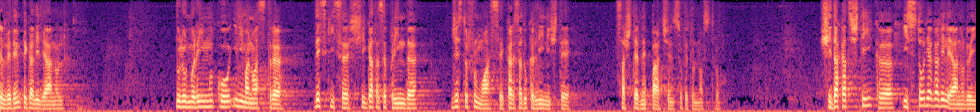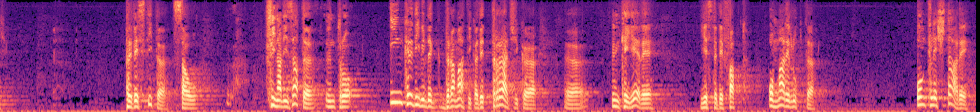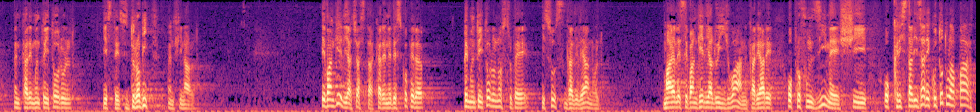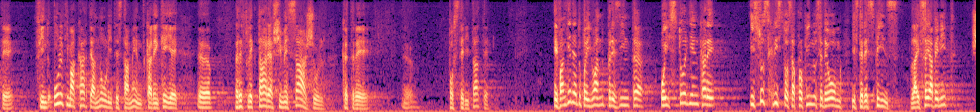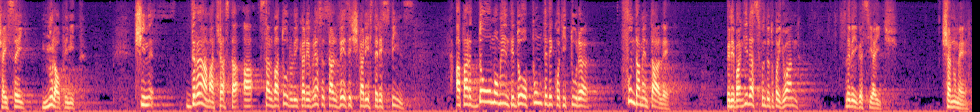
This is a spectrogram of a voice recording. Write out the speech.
Îl vedem pe Galileanul, îl urmărim cu inima noastră deschisă și gata să prindă gesturi frumoase care să aducă liniște, să așterne pace în sufletul nostru. Și dacă ați ști că istoria Galileanului, prevestită sau finalizată într-o incredibil de dramatică, de tragică uh, încheiere, este de fapt o mare luptă, o încleștare în care Mântuitorul este zdrobit în final. Evanghelia aceasta care ne descoperă pe Mântuitorul nostru, pe Isus Galileanul, mai ales Evanghelia lui Ioan, care are o profunzime și o cristalizare cu totul aparte, fiind ultima carte a Noului Testament care încheie uh, reflectarea și mesajul către uh, posteritate. Evanghelia după Ioan prezintă o istorie în care Isus Hristos, apropiindu-se de om, este respins. La ai săi a venit și ai săi nu l-au primit. Și în drama aceasta a Salvatorului care vrea să salveze și care este respins, apar două momente, două puncte de cotitură fundamentale. În Evanghelia Sfântă după Ioan le vei găsi aici. Și anume,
